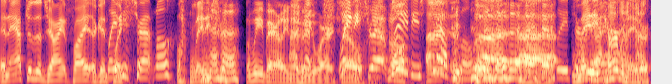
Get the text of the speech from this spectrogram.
And after the giant fight against Lady like Shrapnel. Lady Shrapnel. We barely know who you were. So. Lady Shrapnel. Lady Shrapnel. Uh, uh, Lady Lady Terminator. Terminator.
